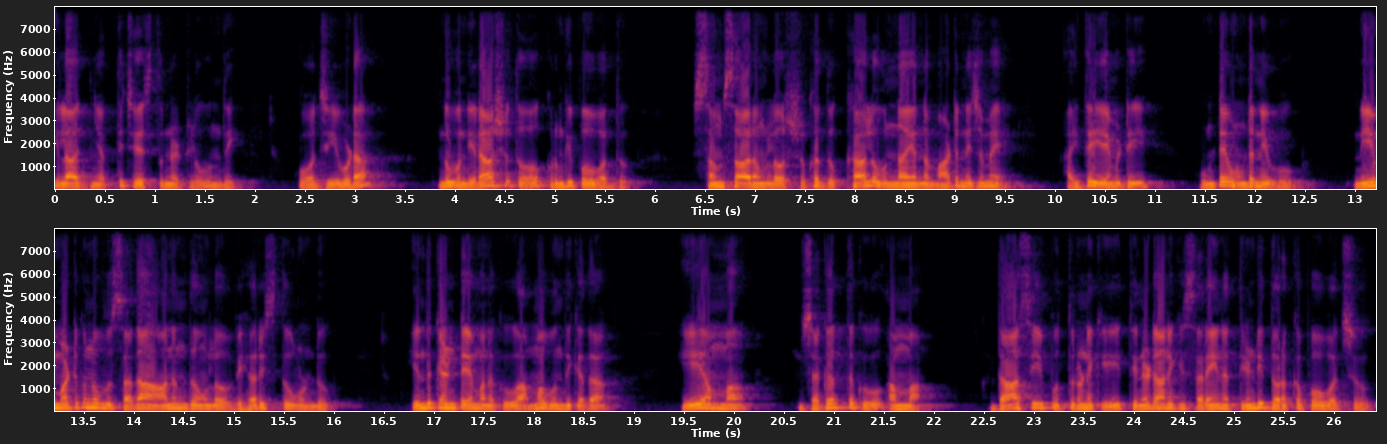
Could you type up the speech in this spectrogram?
ఇలా జ్ఞప్తి చేస్తున్నట్లు ఉంది. ఓ జీవుడా నువ్వు నిరాశతో కృంగిపోవద్దు. సంసారంలో సుఖ దుఃఖాలు ఉన్నాయన్న మాట నిజమే. అయితే ఏమిటి? ఉంటే ఉండనివ్వు. నీ మటుకు నువ్వు సదా ఆనందంలో విహరిస్తూ ఉండు. ఎందుకంటే మనకు అమ్మ ఉంది కదా. ఏ అమ్మ? జగత్తుకు అమ్మ. దాసీ పుత్రునికి తినడానికి సరైన తిండి దొరక్కపోవచ్చు.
